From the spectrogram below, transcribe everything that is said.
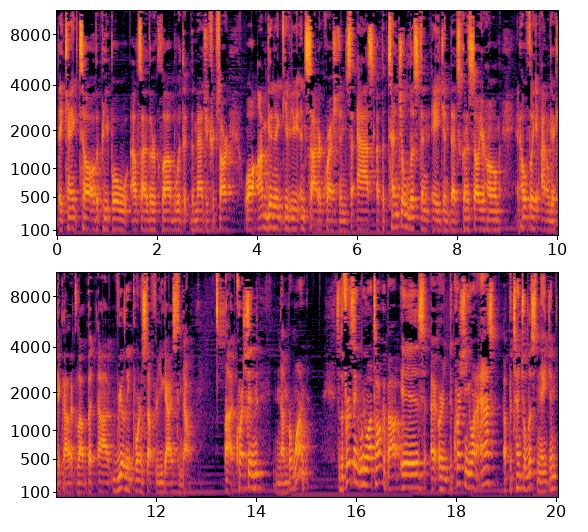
They can't tell other people outside of their club what the, the magic tricks are. Well, I'm going to give you insider questions to ask a potential listing agent that's going to sell your home. And hopefully, I don't get kicked out of the club, but uh, really important stuff for you guys to know. Uh, question number one. So the first thing we want to talk about is, uh, or the question you want to ask a potential listing agent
